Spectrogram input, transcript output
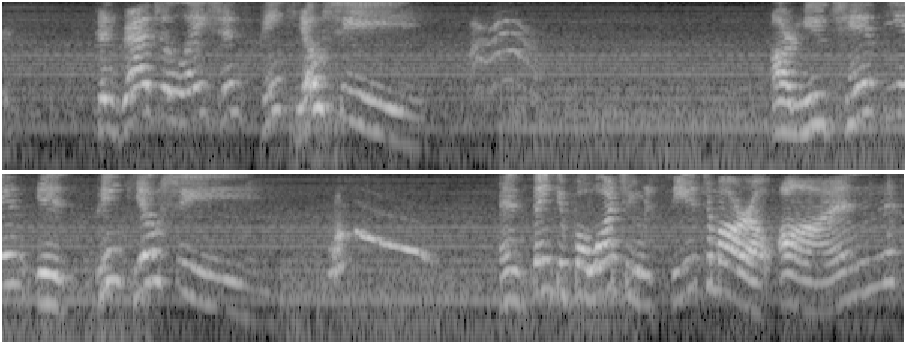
Congratulations, Pink Yoshi! Our new champion is Pink Yoshi. And thank you for watching. We'll see you tomorrow on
